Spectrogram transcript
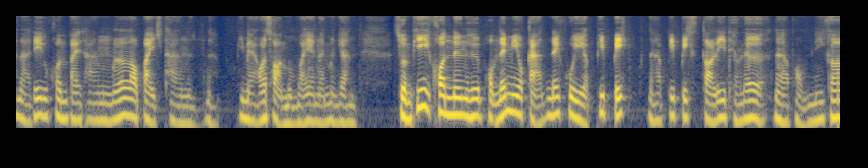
ขณะที่ทุกคนไปทางแล้วเราไปอีกทางหนึ่งนะพี่แมวก็สอนผมไว้อย่างนั้นเหมือนกัน ส่วนพี่อีกคนหนึ่งคือผมได้มีโอกาสได้คุยกับพี่ปิ๊กนะครับพี่ปิ๊ก Storyteller นะครับผมนี่ก็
